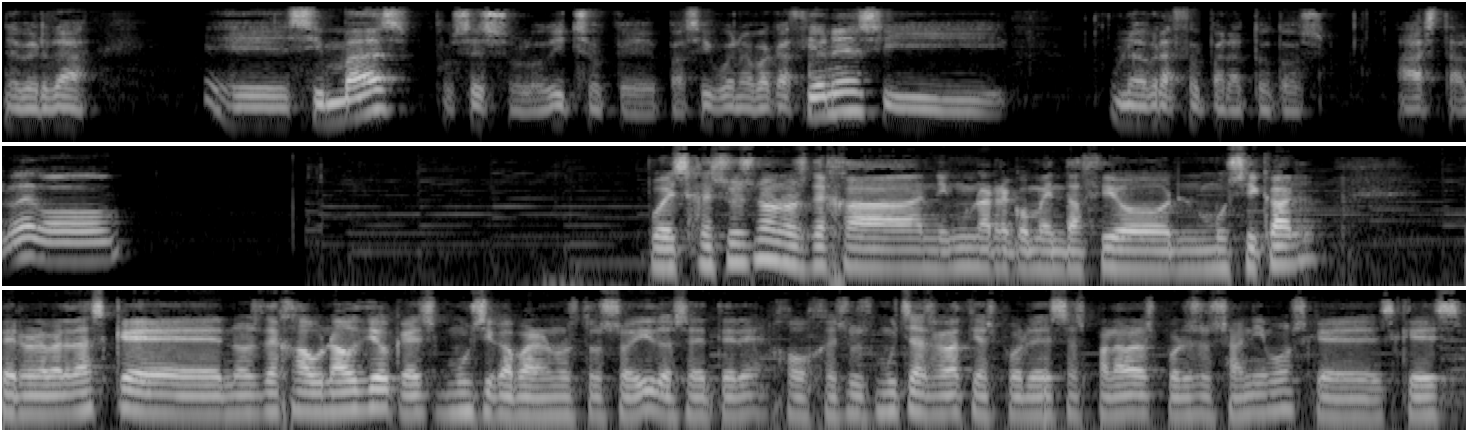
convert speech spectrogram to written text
De verdad. Eh, sin más, pues eso, lo dicho, que paséis buenas vacaciones y un abrazo para todos. Hasta luego. Pues Jesús no nos deja ninguna recomendación musical, pero la verdad es que nos deja un audio que es música para nuestros oídos, ¿eh, Tere? Jo, Jesús, muchas gracias por esas palabras, por esos ánimos, que es que es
